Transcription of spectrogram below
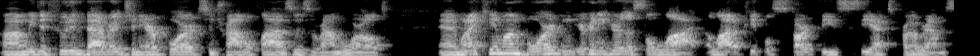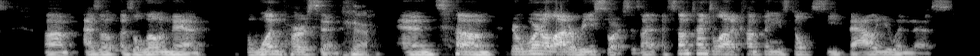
um, we did food and beverage in airports and travel plazas around the world. And when I came on board, and you're going to hear this a lot, a lot of people start these CX programs um, as, a, as a lone man, the one person. Yeah. And um, there weren't a lot of resources. I, sometimes a lot of companies don't see value in this.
